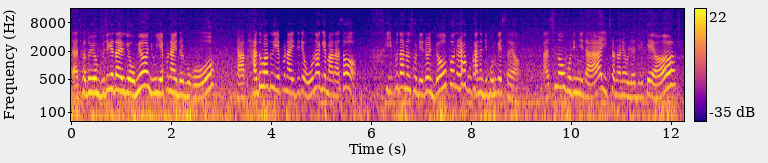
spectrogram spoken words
자, 저도 요 무지개 다육에 오면 요 예쁜 아이들 보고, 자, 봐도 봐도 예쁜 아이들이 워낙에 많아서 이쁘다는 소리를 몇 번을 하고 가는지 모르겠어요. 아, 스노우볼입니다. 2,000원에 올려드릴게요.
